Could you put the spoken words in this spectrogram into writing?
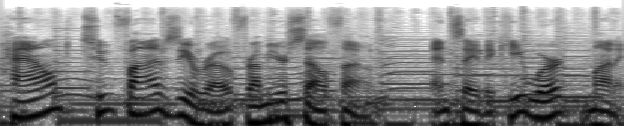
pound 250 from your cell phone and say the keyword money.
